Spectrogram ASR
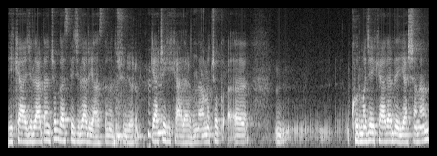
hikayecilerden çok gazeteciler yazdığını düşünüyorum. Gerçek hikayeler bunlar ama çok e, kurmaca hikayelerde yaşanan,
